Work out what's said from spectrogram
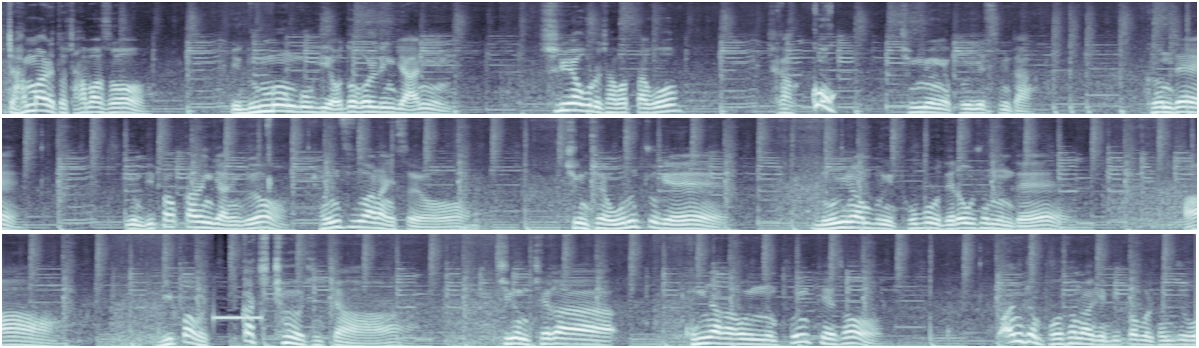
진짜 한 마리 더 잡아서 이 눈먼 고기 얻어 걸린 게 아닌 실력으로 잡았다고 제가 꼭 증명해 보이겠습니다. 그런데 지금 밑밥 가는 게 아니고요. 변수가 하나 있어요. 지금 제 오른쪽에 노인 한 분이 도보로 내려오셨는데 아 밑밥을 똑같이 쳐요 진짜. 지금 제가 공략하고 있는 포인트에서 완전 벗어나게 밑밥을 던지고,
